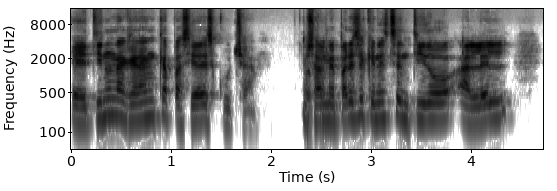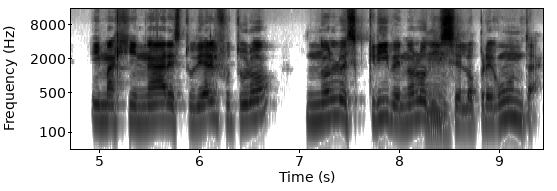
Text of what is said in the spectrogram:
eh, tiene una gran capacidad de escucha. O sea, Total. me parece que en este sentido, al él imaginar, estudiar el futuro, no lo escribe, no lo Mm. dice, lo pregunta.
